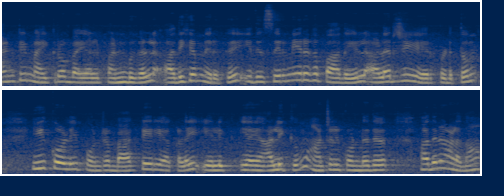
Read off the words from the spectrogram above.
ஆன்டி மைக்ரோபயல் பண்புகள் அதிகம் இருக்குது இது சிறுநீரக பாதையில் அலர்ஜியை ஏற்படுத்தும். E. ஈகோலி போன்ற பாக்டீரியாக்களை எலி அழிக்கும் ஆற்றல் கொண்டது. அதனால தான்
